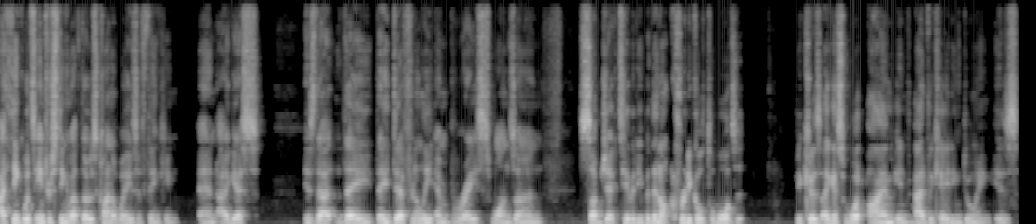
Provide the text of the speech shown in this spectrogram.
I think what's interesting about those kind of ways of thinking, and I guess, is that they they definitely embrace one's own subjectivity, but they're not critical towards it because I guess what I'm in advocating doing is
